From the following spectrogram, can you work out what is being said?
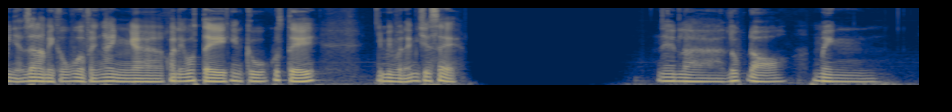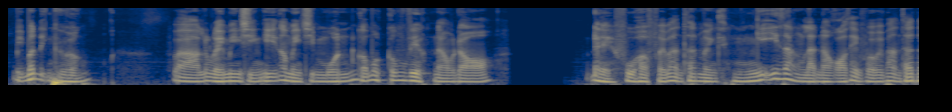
mình nhận ra là mình không vừa với ngành à, quan hệ quốc tế, nghiên cứu quốc tế, nhưng mình vẫn nãy mình chia sẻ. Nên là lúc đó mình bị mất định hướng. Và lúc đấy mình chỉ nghĩ là mình chỉ muốn có một công việc nào đó để phù hợp với bản thân. Mình nghĩ rằng là nó có thể phù hợp với bản thân.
